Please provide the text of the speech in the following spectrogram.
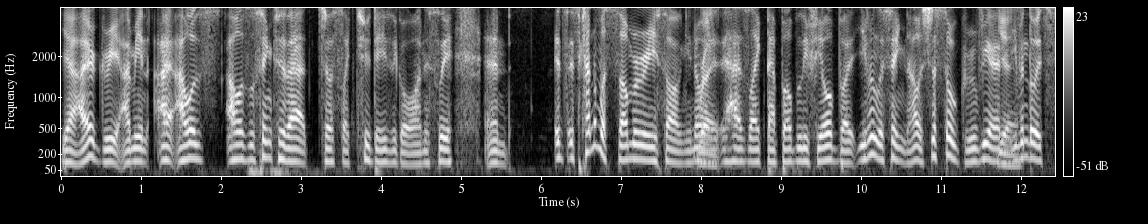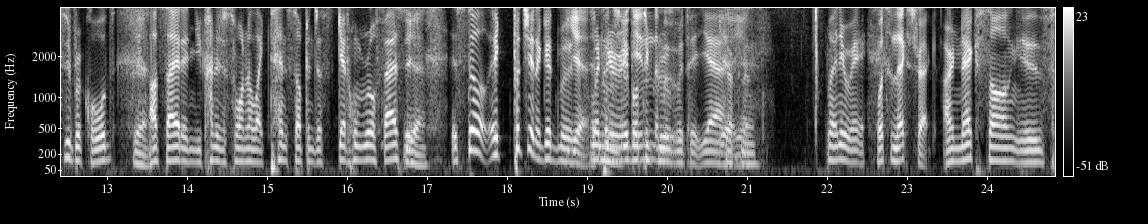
Yeah, I agree. I mean, I, I was I was listening to that just like two days ago, honestly, and it's it's kind of a summery song, you know. Right. It has like that bubbly feel, but even listening now, it's just so groovy. And Yeah. even though it's super cold Yeah. outside, and you kind of just want to like tense up and just get home real fast, it, Yeah. it's still it puts you in a good mood Yeah, when you're you able to groove mood. with it. Yeah, Yeah, Definitely. But anyway, What's the next track? our next song is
